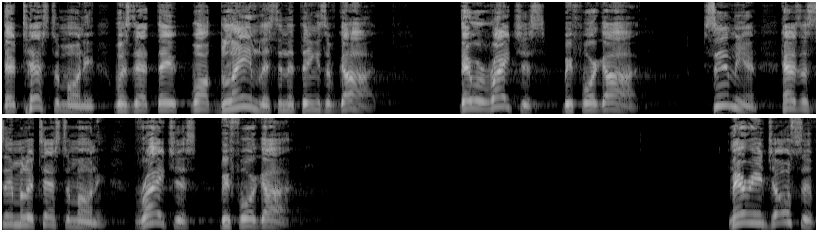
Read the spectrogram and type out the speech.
Their testimony was that they walked blameless in the things of God. They were righteous before God. Simeon has a similar testimony righteous before God. Mary and Joseph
